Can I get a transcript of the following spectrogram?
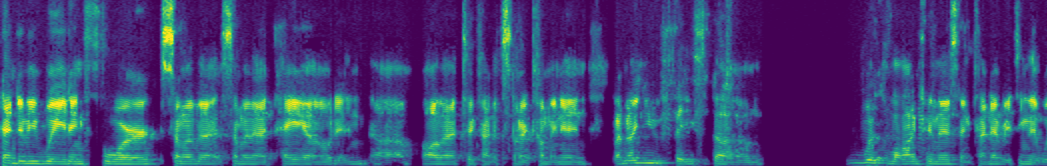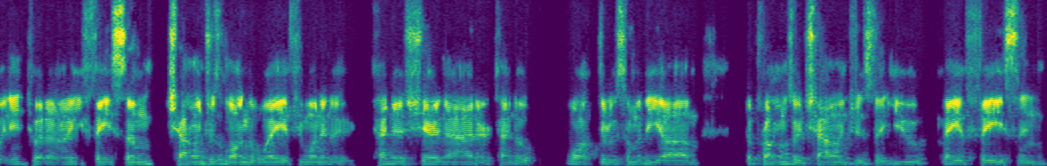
tend to be waiting for some of that some of that payout and uh, all that to kind of start coming in. But I know you faced um, with launching this and kind of everything that went into it. I know you faced some challenges along the way. If you wanted to kind of share that or kind of walk through some of the um, the problems or challenges that you may have faced and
